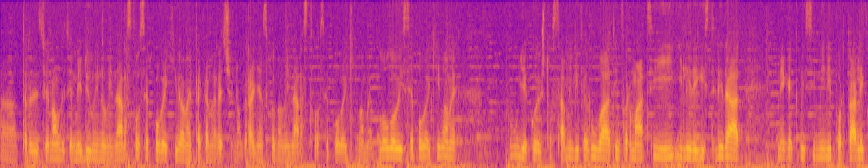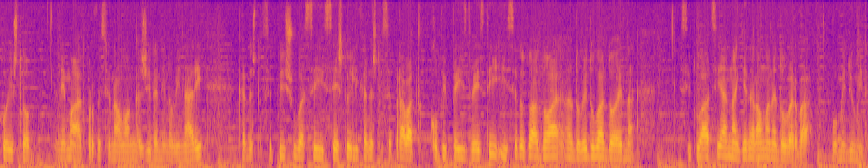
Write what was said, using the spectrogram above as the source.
а, традиционалните медиуми новинарство, се повеќе имаме така наречено граѓанско новинарство, се повеќе имаме блогови, се повеќе имаме луѓе кои што сами лиферуваат информации или регистрираат некакви си мини портали кои што немаат професионално ангажирани новинари, каде што се пишува се и се што или каде што се прават копи-пейст вести и се до тоа доведува до една ситуација на генерална недоверба во медиумите.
